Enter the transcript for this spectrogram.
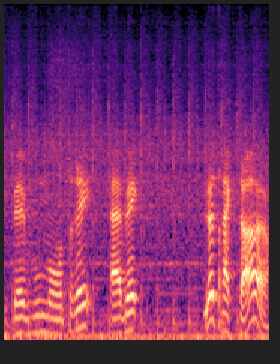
je vais vous montrer avec le tracteur.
